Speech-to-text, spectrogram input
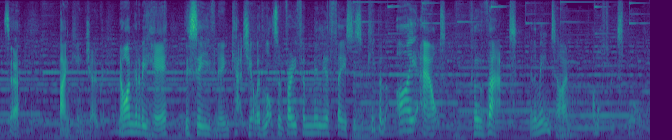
It's a banking joke. Now I'm going to be here this evening catching up with lots of very familiar faces, so keep an eye out for that. In the meantime, I'm off to explore.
